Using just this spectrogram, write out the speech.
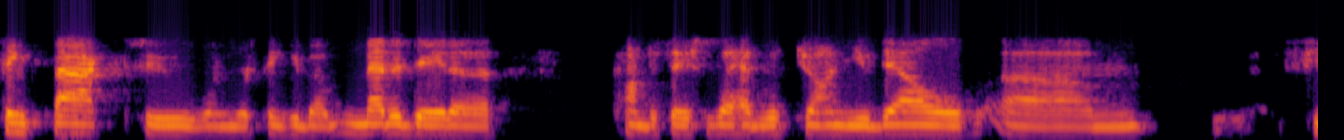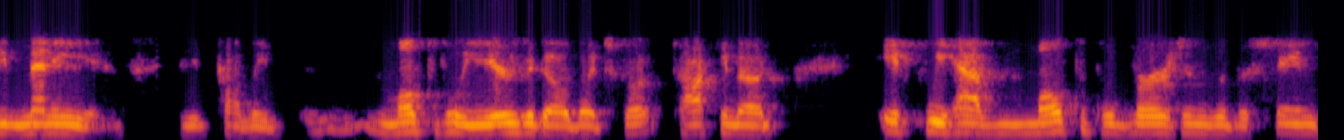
think back to when we're thinking about metadata conversations I had with Jon Udell um, few, many, probably multiple years ago, but talking about if we have multiple versions of the same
